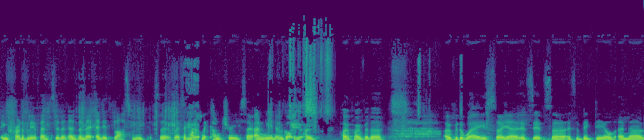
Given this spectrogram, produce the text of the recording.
incredibly offensive and, and, and, and it's blasphemy. It's a, it's a Yeah. Catholic country, so and you know we've got the Pope, Pope over the over the way. So yeah, it's it's uh, it's a big deal, and uh,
